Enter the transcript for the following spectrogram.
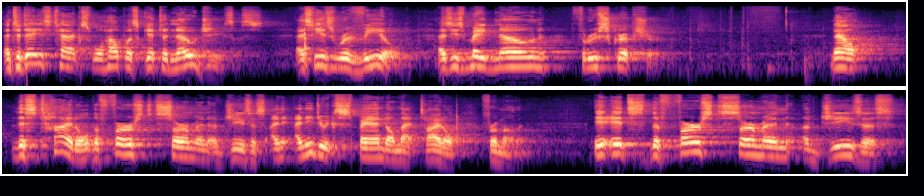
And today's text will help us get to know Jesus as he's revealed as he's made known through Scripture. Now, this title, the first sermon of Jesus, I, I need to expand on that title for a moment. It, it's the first sermon of Jesus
